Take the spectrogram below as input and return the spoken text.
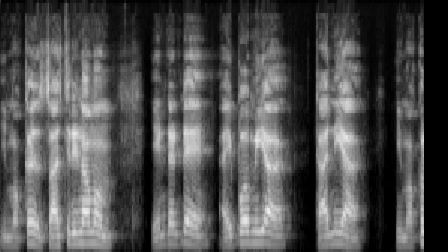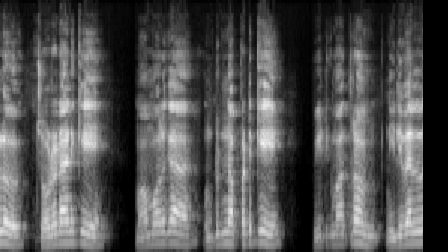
ఈ మొక్క శాస్త్రీయ నామం ఏంటంటే ఐపోమియా కార్నియా. ఈ మొక్కలు చూడడానికి మామూలుగా ఉంటున్నప్పటికీ వీటికి మాత్రం నిలువెల్ల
